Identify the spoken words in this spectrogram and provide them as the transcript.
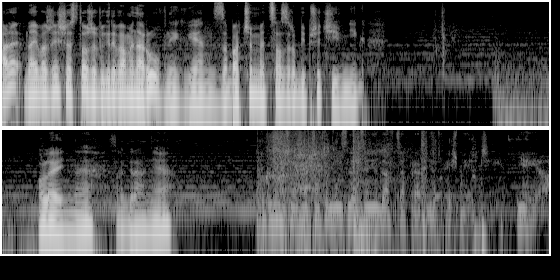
Ale najważniejsze jest to, że wygrywamy na równych, więc zobaczymy, co zrobi przeciwnik. Kolejne zagranie. W gruncie rzeczy to mój zleceniodawca pragnie twojej śmierci, nie ja.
